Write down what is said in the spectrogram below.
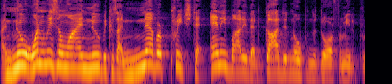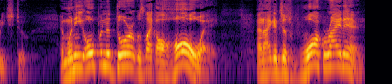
I knew one reason why I knew because I never preached to anybody that God didn't open the door for me to preach to. And when He opened the door, it was like a hallway. And I could just walk right in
